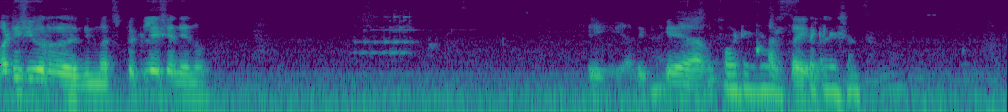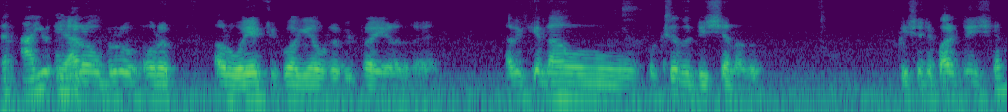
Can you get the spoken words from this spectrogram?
ವಾಟ್ ಈಸ್ ಯುವರ್ ನಿಮ್ಮ ಸ್ಪೆಕ್ಯುಲೇಷನ್ ಏನು ಈ ಅದಕ್ಕೆ ಅರ್ಥ ಇಲ್ಲ ಯಾರೋ ಒಬ್ರು ಅವರ ಅವ್ರ ವೈಯಕ್ತಿಕವಾಗಿ ಅವ್ರ ಅಭಿಪ್ರಾಯ ಹೇಳಿದ್ರೆ ಅದಕ್ಕೆ ನಾವು ಪಕ್ಷದ ಡಿಸಿಷನ್ ಅದು. Is it party decision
